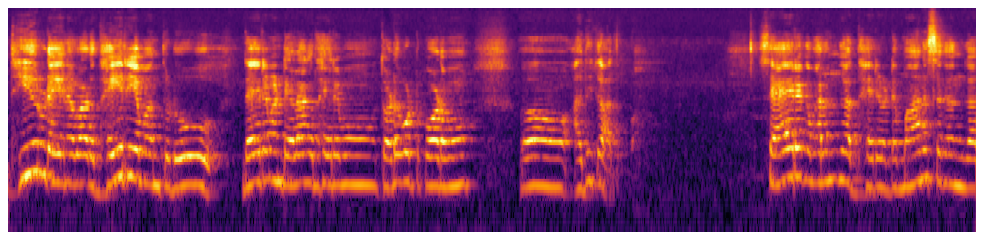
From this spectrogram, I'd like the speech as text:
ధీరుడైన వాడు ధైర్యవంతుడు. ధైర్యం అంటే ఎలాగ ధైర్యము? తొడగొట్టుకోవడము. అది కాదు. శారీరక బలంగా ధైర్యం అంటే మానసికంగా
